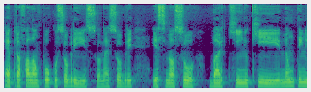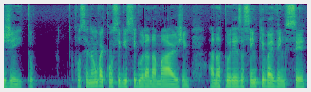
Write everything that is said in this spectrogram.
é para falar um pouco sobre isso, né? Sobre esse nosso barquinho que não tem jeito. Você não vai conseguir segurar na margem. A natureza sempre vai vencer.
